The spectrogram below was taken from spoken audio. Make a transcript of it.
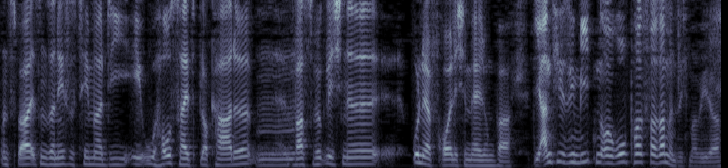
Und zwar ist unser nächstes Thema die EU-Haushaltsblockade, was wirklich eine unerfreuliche Meldung war. Die Antisemiten Europas versammeln sich mal wieder.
